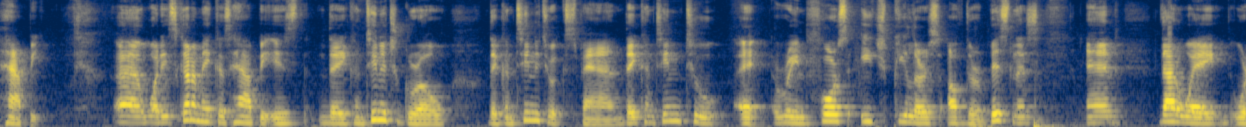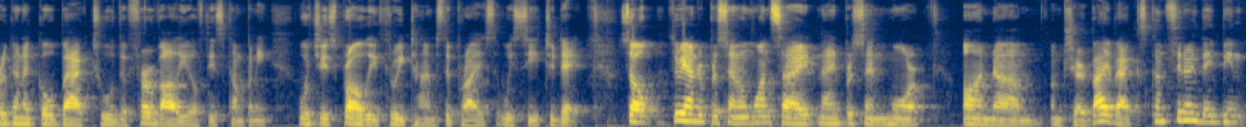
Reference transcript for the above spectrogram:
happy. Uh, what is gonna make us happy is they continue to grow, they continue to expand, they continue to uh, reinforce each pillars of their business, and that way we're gonna go back to the fair value of this company, which is probably three times the price we see today. So 300% on one side, 9% more on um, on share buybacks, considering they've been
